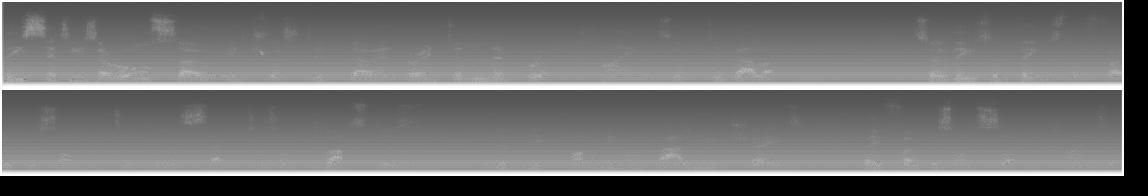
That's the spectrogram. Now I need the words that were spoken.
These cities are also interested, though, in very deliberate kinds of development. So these are things that focus on particular sectors or clusters within the economy or value chains. They focus on certain kinds of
